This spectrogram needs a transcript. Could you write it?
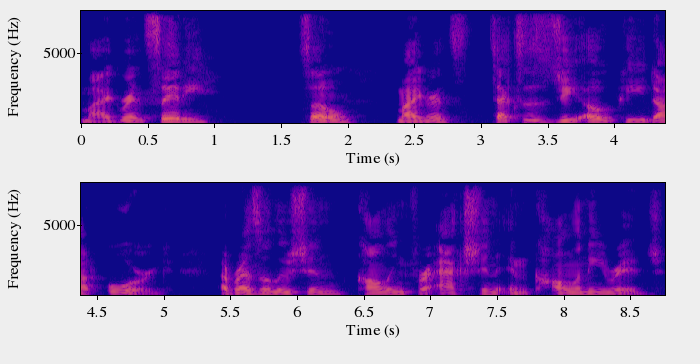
Migrant City. So, migrants, texasgop.org. a resolution calling for action in Colony Ridge.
